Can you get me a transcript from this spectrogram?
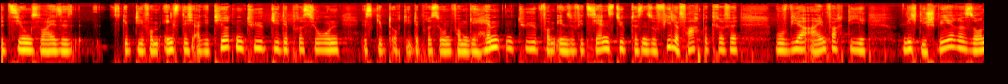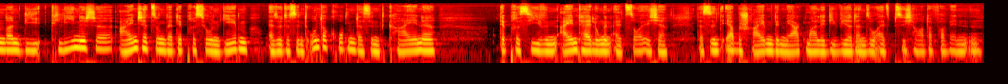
beziehungsweise es gibt die vom ängstlich agitierten Typ, die Depression. Es gibt auch die Depression vom gehemmten Typ, vom Insuffizienztyp. Das sind so viele Fachbegriffe, wo wir einfach die, nicht die schwere, sondern die klinische Einschätzung der Depression geben. Also das sind Untergruppen, das sind keine depressiven Einteilungen als solche. Das sind eher beschreibende Merkmale, die wir dann so als Psychiater verwenden.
